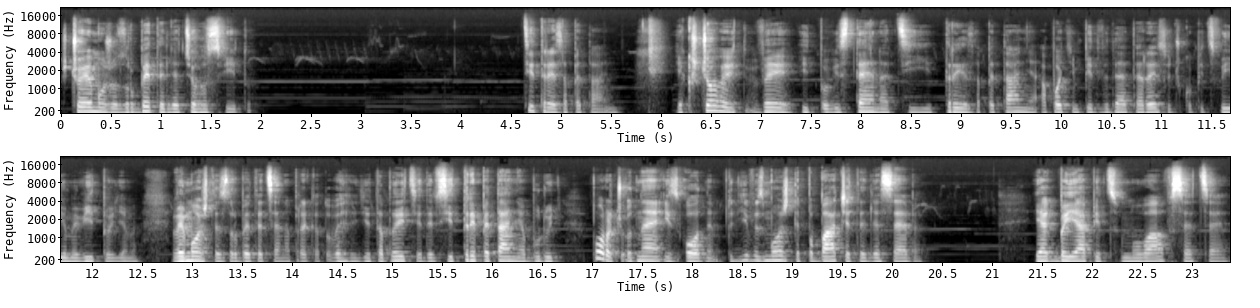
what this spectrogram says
що я можу зробити для цього світу? Ці три запитання. Якщо ви відповісте на ці три запитання, а потім підведете рисочку під своїми відповідями, ви можете зробити це, наприклад, у вигляді таблиці, де всі три питання будуть поруч одне із одним. Тоді ви зможете побачити для себе, якби я підсумував все це,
